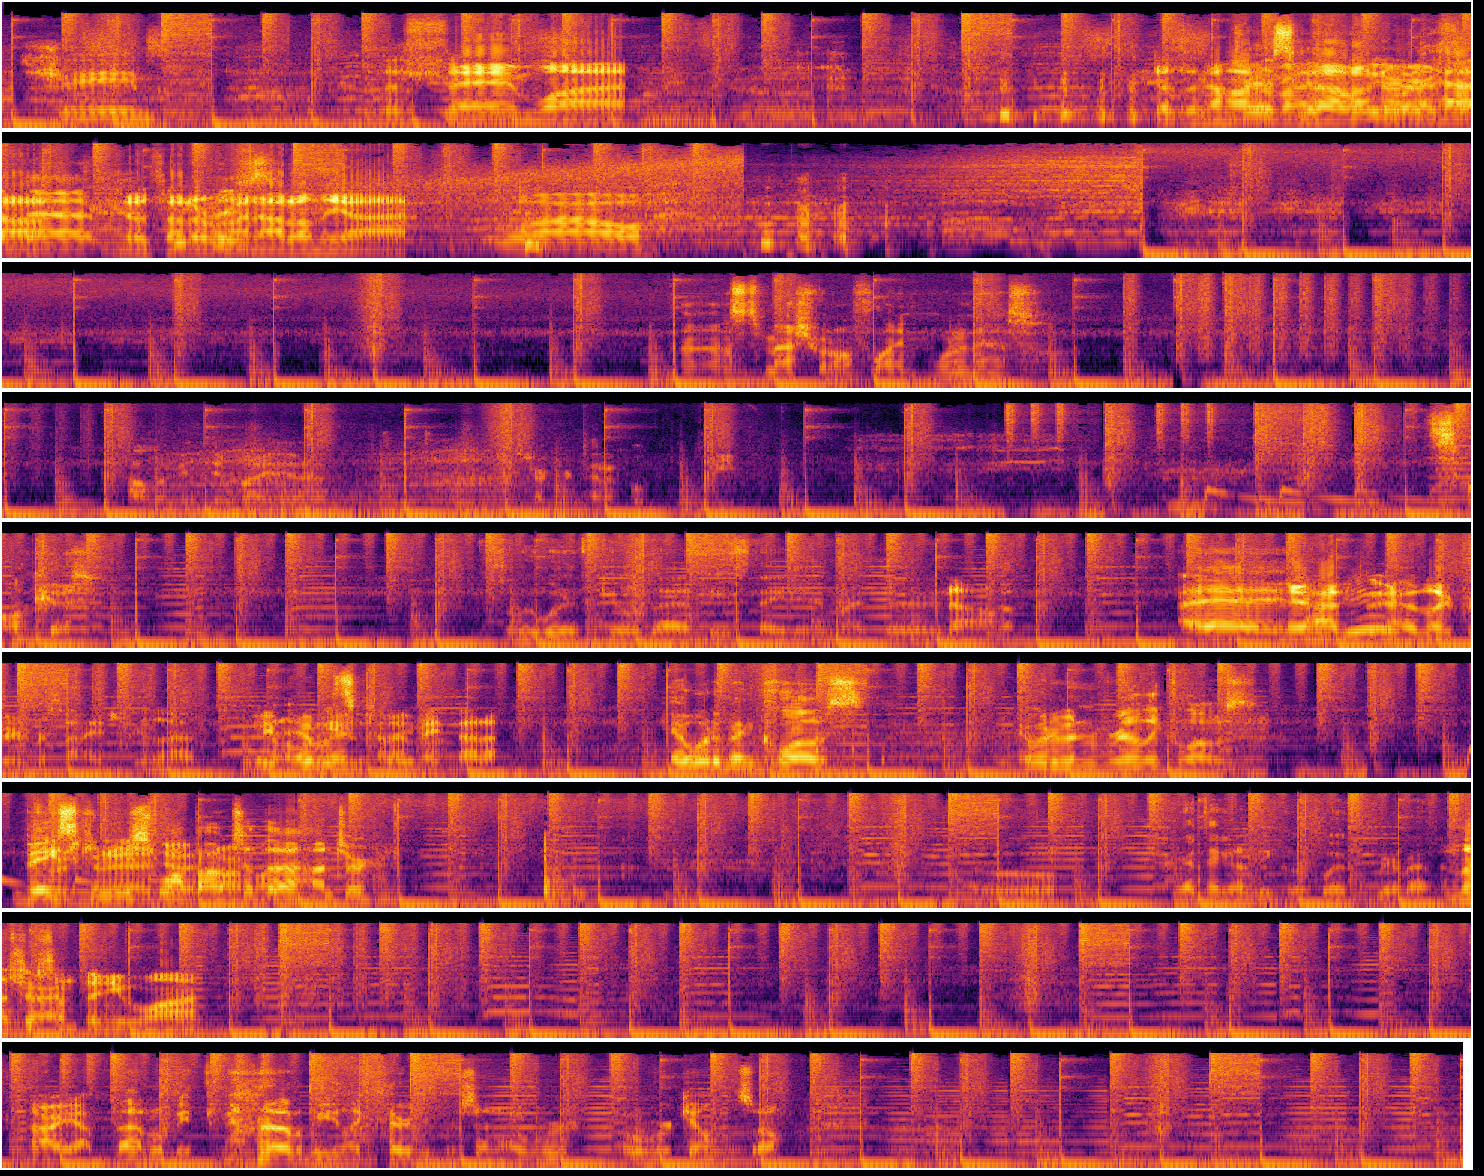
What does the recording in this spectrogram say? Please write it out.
Shame. The same one. Doesn't know how to run out on we would've Ursa. had that. Knows how to run out on the eye. Wow. Went offline. What an ass. I'll look at my uh, Destructor Tentacle feet. It's all good. So we would have killed that if he stayed in right there. No. Hey, It had it had like three percent HP left. It I was- was gonna make that up. It would have been close. It would have been really close. Base, can you swap it out to the hunter? Take a leak real quick. Be right back. Unless there's something you want. Oh yeah, that'll be that'll be like thirty percent over overkill. So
